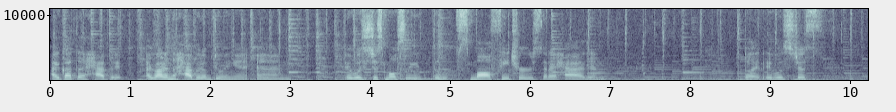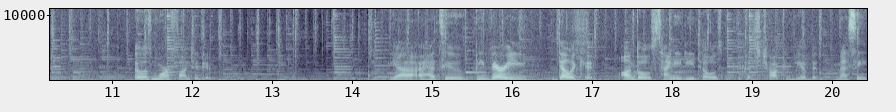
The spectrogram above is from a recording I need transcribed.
I got the habit. I got in the habit of doing it and it was just mostly the small features that I had and but it was just it was more fun to do. Yeah, I had to be very delicate on those tiny details because chalk can be a bit messy,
